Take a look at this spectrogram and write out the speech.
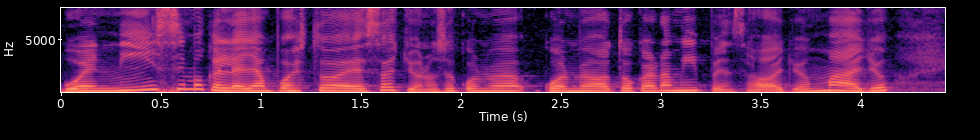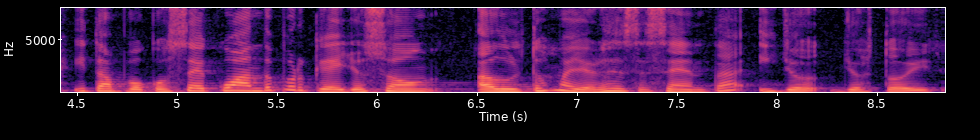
Buenísimo que le hayan puesto esa. Yo no sé cuál me, cuál me va a tocar a mí, pensaba yo en mayo, y tampoco sé cuándo, porque ellos son adultos mayores de 60 y yo, yo estoy,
